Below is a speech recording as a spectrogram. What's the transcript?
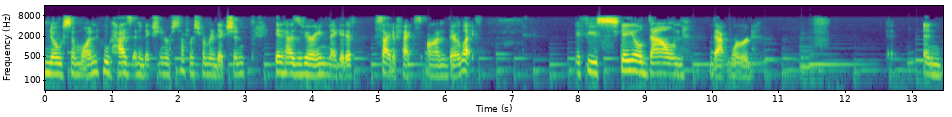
know someone who has an addiction or suffers from an addiction, it has very negative side effects on their life. If you scale down that word, and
